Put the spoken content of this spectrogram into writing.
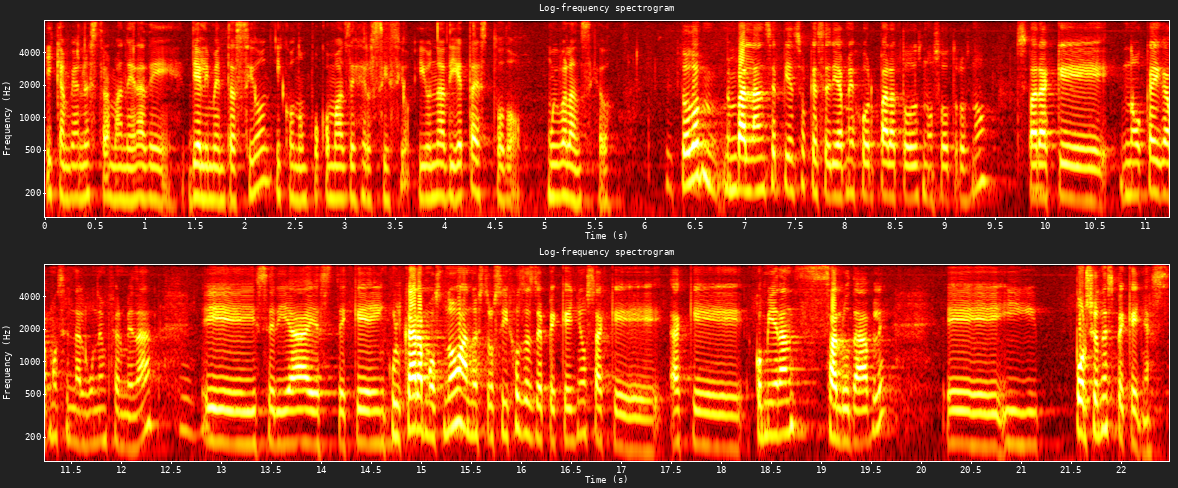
y cambiar nuestra manera de, alimentación y con un poco más de ejercicio y una dieta es todo muy balanceado. Todo en balance pienso que sería mejor para todos nosotros, ¿no? Para que no caigamos en alguna enfermedad y sería este que inculcáramos, ¿no? A nuestros hijos desde pequeños a que a que comieran saludable eh, y porciones pequeñas,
